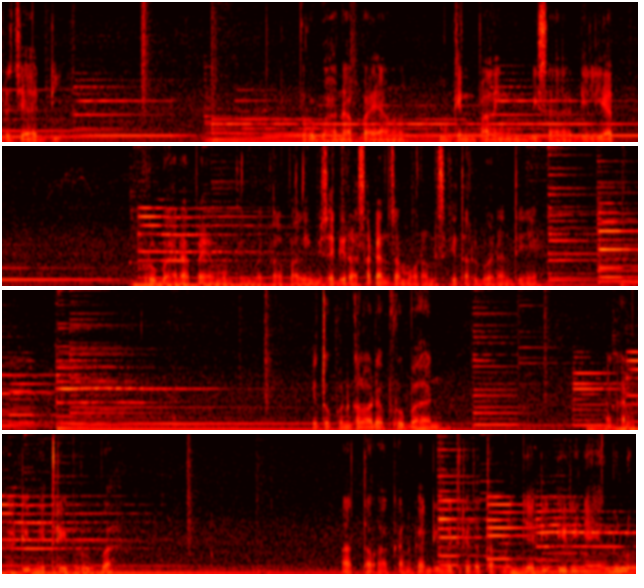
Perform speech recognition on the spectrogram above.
terjadi? Perubahan apa yang mungkin paling bisa dilihat? Perubahan apa yang mungkin bakal paling bisa dirasakan sama orang di sekitar gue nantinya Itu pun kalau ada perubahan. Akankah Dimitri berubah? Atau akankah Dimitri tetap menjadi dirinya yang dulu?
